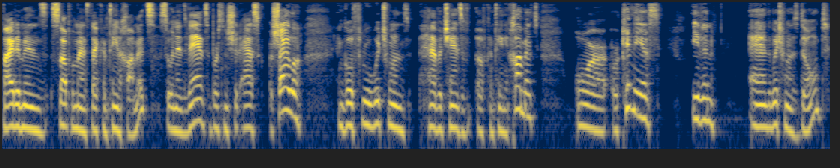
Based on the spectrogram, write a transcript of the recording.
vitamins, supplements that contain chametz. So in advance, a person should ask a shaila and go through which ones have a chance of, of containing chametz or or kitnius even, and which ones don't.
